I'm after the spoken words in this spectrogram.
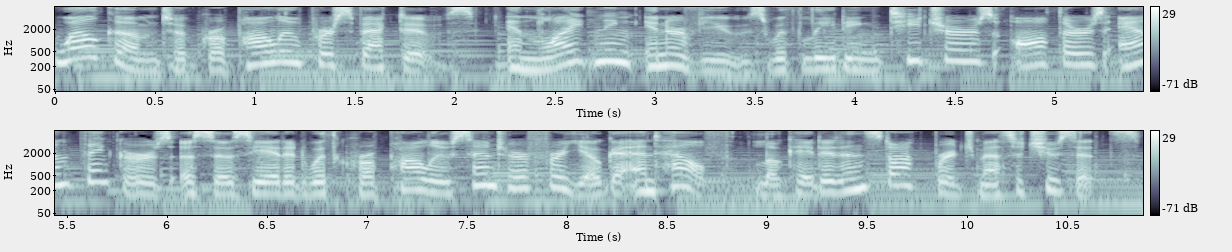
Welcome to Kripalu Perspectives, enlightening interviews with leading teachers, authors, and thinkers associated with Kripalu Center for Yoga and Health, located in Stockbridge, Massachusetts.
